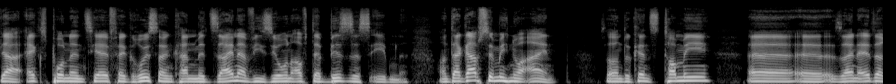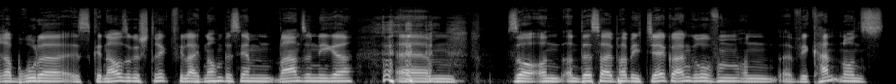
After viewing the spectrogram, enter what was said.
ja, exponentiell vergrößern kann mit seiner Vision auf der Business-Ebene. Und da gab es für mich nur einen. So, und du kennst Tommy, äh, äh, sein älterer Bruder ist genauso gestrickt, vielleicht noch ein bisschen wahnsinniger. ähm, so, und, und deshalb habe ich Jelko angerufen und äh, wir kannten uns,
